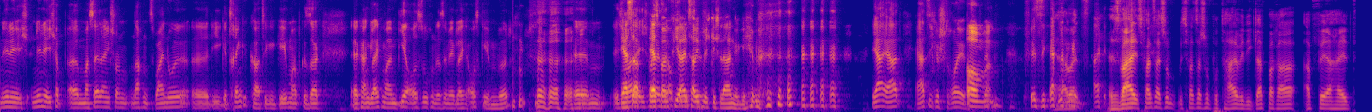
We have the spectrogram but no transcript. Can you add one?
Nee, nee, ich, nee, nee, ich habe äh, Marcel eigentlich schon nach dem 2-0 äh, die Getränkekarte gegeben, habe gesagt, er kann gleich mal ein Bier aussuchen, das er mir gleich ausgeben wird. ähm, ich Erst, war- ab, ich war erst beim 4-1 habe ich mich geschlagen gegeben. Ja, er hat, er hat sich gesträubt. Oh Mann. Für sehr Ja, lange aber Zeit. Es war, ich fand's halt schon, ich fand's halt schon brutal, wie die Gladbacher Abwehr halt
